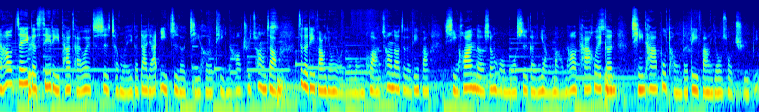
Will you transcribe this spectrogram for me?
然后这一个 city 它才会是成为一个大家意志的集合体，然后去创造这个地方拥有的文化，创造这个地方喜欢的生活模式跟样貌，然后它会跟其他不同的地方有所区别。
